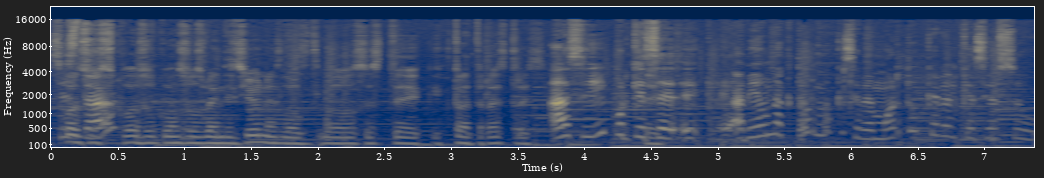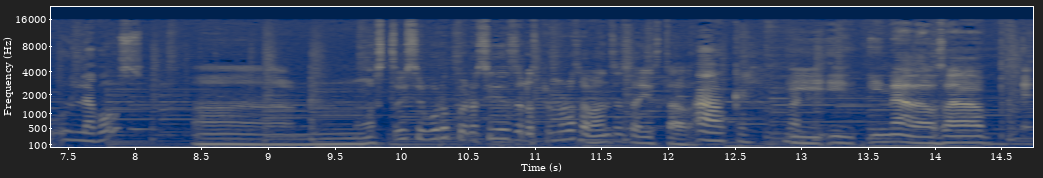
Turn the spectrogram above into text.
¿Sí con, está? Sus, con, sus, con sus bendiciones, los, los este, extraterrestres. Ah, sí, porque Sí. Se, eh, había un actor, ¿no? Que se había muerto, que era el que hacía su, la voz. Ah, no estoy seguro, pero sí, desde los primeros avances ahí estaba. Ah, ok. Y, vale. y, y nada, o sea, eh,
